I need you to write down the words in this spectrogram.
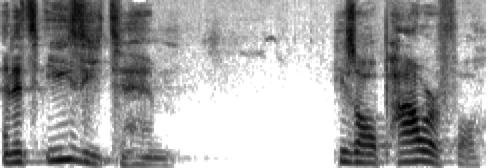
And it's easy to him. He's all powerful.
